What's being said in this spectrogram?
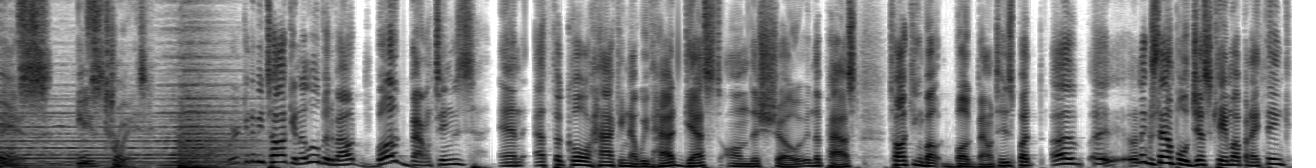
This is Twit. We're going to be talking a little bit about bug bountings and ethical hacking. Now, we've had guests on this show in the past talking about bug bounties, but uh, an example just came up, and I think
